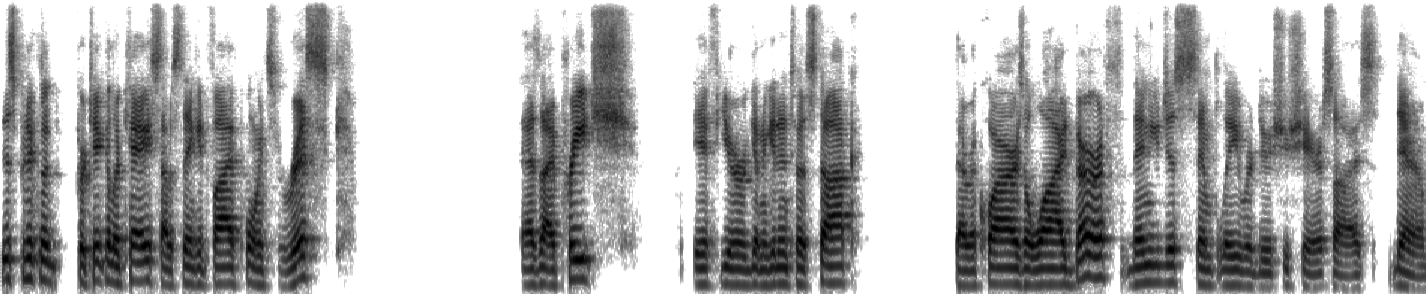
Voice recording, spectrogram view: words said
This particular particular case, I was thinking five points risk. As I preach, if you're going to get into a stock that requires a wide berth, then you just simply reduce your share size down.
